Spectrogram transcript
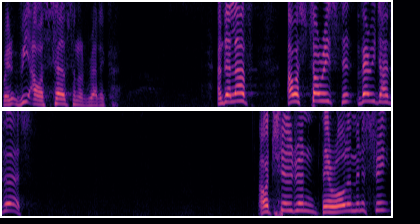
when we ourselves are not radical. And I love our stories, very diverse. Our children, they're all in ministry.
